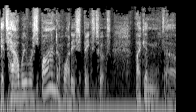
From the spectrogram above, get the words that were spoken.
It's how we respond to what He speaks to us. Like in uh,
